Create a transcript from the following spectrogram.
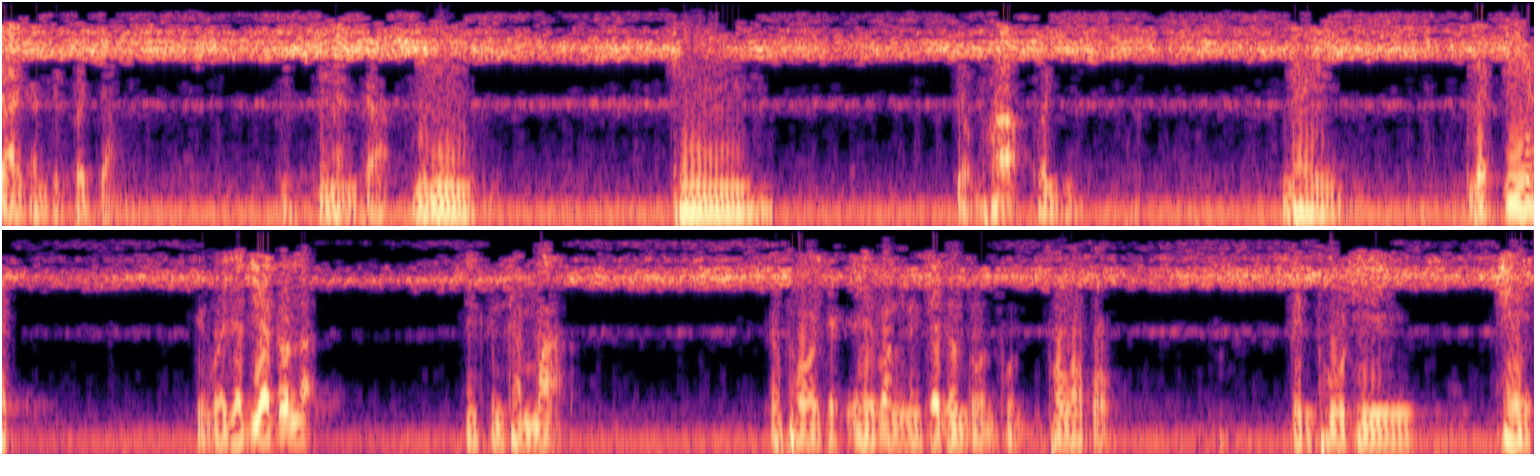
ยายกันเป็นประจำฉะนั้นกะมือนี้คือเจ้าภาพเพิ่นในยัดเยียดถือว่ายัดเยียดต้นละให้ขึ้นธรรมะก็พอจากเอวังหนึ่งจโดนโดนผลเพราะว่าปกเป็นผู้ที่เทศ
